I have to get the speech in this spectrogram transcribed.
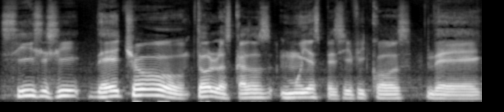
Sí, sí, sí. De hecho, todos los casos muy específicos de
